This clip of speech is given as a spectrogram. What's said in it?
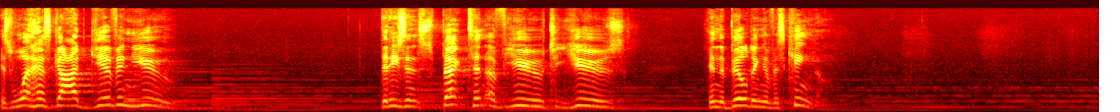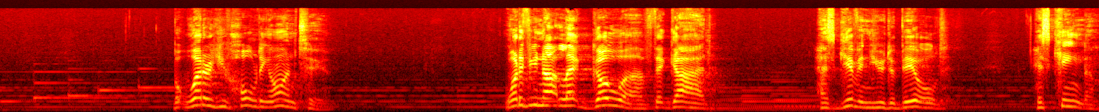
is what has God given you that he's expectant of you to use in the building of his kingdom. But what are you holding on to? What have you not let go of that God has given you to build his kingdom?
